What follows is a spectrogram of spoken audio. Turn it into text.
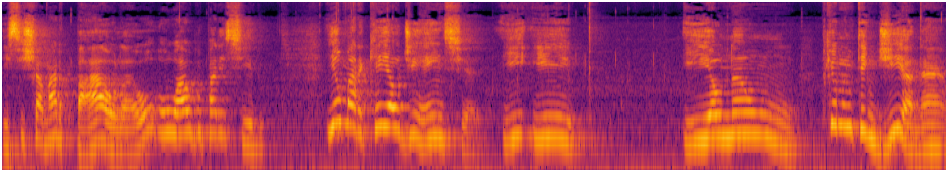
e se chamar Paula ou, ou algo parecido. E eu marquei audiência e, e, e, eu não. Porque eu não entendia né,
